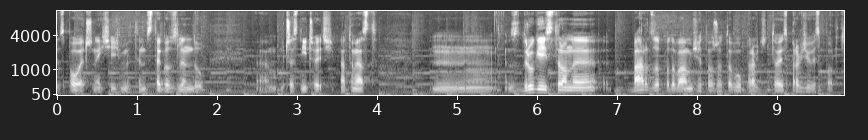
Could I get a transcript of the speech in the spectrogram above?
e, społeczne i chcieliśmy w tym z tego względu e, uczestniczyć. Natomiast mm, z drugiej strony bardzo podobało mi się to, że to, był to jest prawdziwy sport.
